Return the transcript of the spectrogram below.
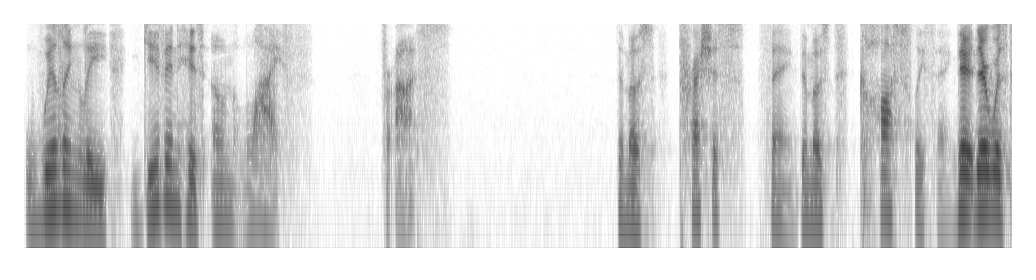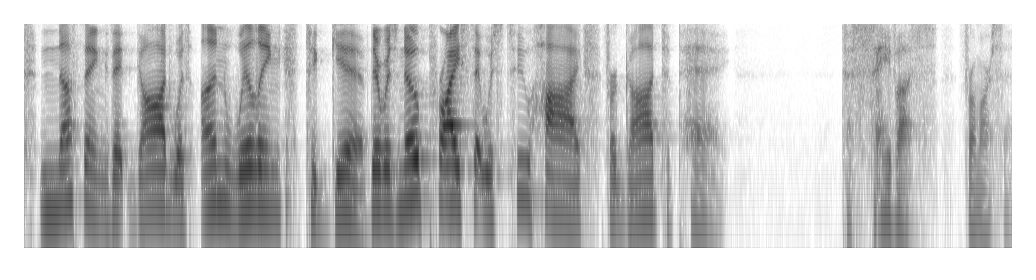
willingly given his own life for us the most precious thing, the most costly thing. There, there was nothing that God was unwilling to give. There was no price that was too high for God to pay to save us from our sins.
